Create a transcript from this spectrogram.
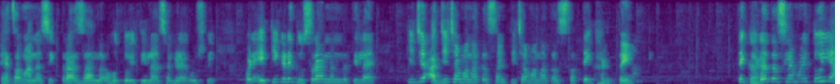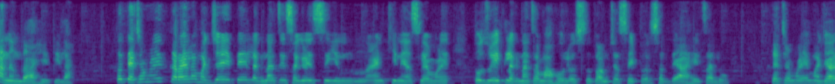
ह्याचा मानसिक त्रास झाला होतोय तिला सगळ्या गोष्टी. पण एकीकडे दुसरा आनंद तिला आहे की जे आजीच्या मनात असतं आणि तिच्या मनात असतं ते घडते ते घडत असल्यामुळे तोही आनंद आहे तिला. तर त्याच्यामुळे करायला मज्जा येते लग्नाचे सगळे सीन आणखीने असल्यामुळे तो जो एक लग्नाचा माहोल असतो तो आमच्या सेटवर सध्या आहे चालू. त्याच्यामुळे मजा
